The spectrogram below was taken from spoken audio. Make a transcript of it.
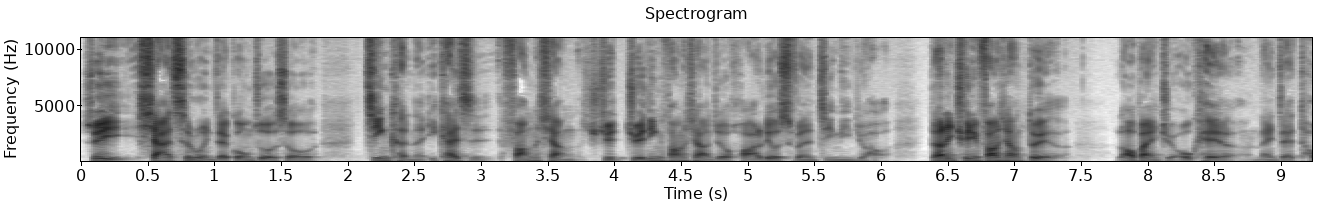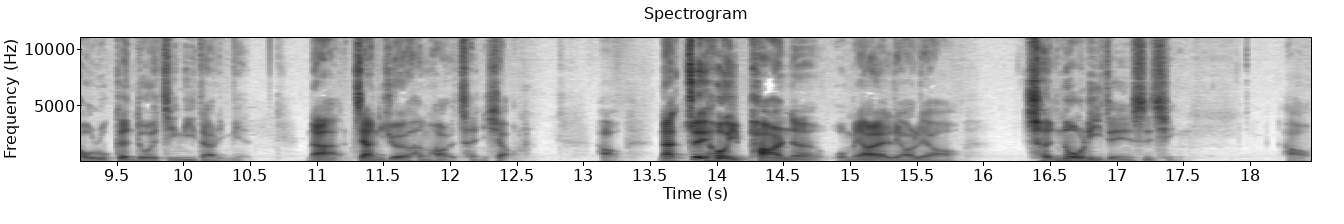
所以下一次如果你在工作的时候，尽可能一开始方向决决定方向就花六十分的精力就好，等到你确定方向对了。老板也觉得 OK 了，那你再投入更多的精力在里面，那这样你就有很好的成效。好，那最后一 part 呢，我们要来聊聊承诺力这件事情。好，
